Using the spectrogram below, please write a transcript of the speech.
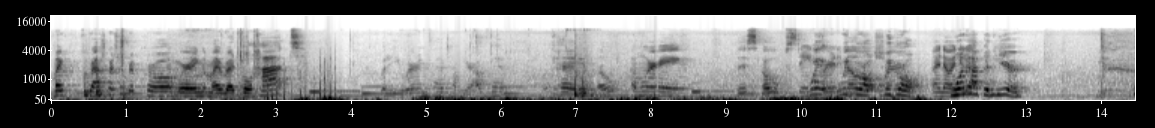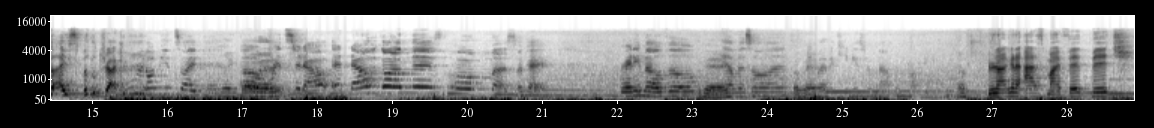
My crash course from Rip Curl. I'm wearing my Red Bull hat. This oh stained Brandy Melville shirt. girl. I know. I what need to- happened here? I spilled dragon fruit on me, and so I Oh my oh, rinsed it out, and now we got on this. Oh mess. Okay. Brandy Melville, Okay. Amazon, Okay. and my bikinis from Abercrombie. You're not gonna ask my fit, bitch.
